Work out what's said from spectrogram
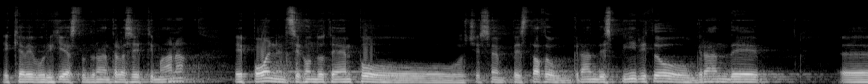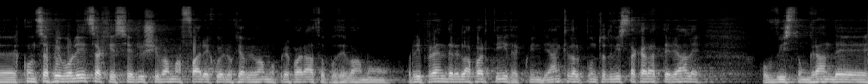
e che avevo richiesto durante la settimana. E poi nel secondo tempo c'è sempre stato grande spirito, grande eh, consapevolezza che se riuscivamo a fare quello che avevamo preparato potevamo riprendere la partita e quindi anche dal punto di vista caratteriale ho visto un grande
